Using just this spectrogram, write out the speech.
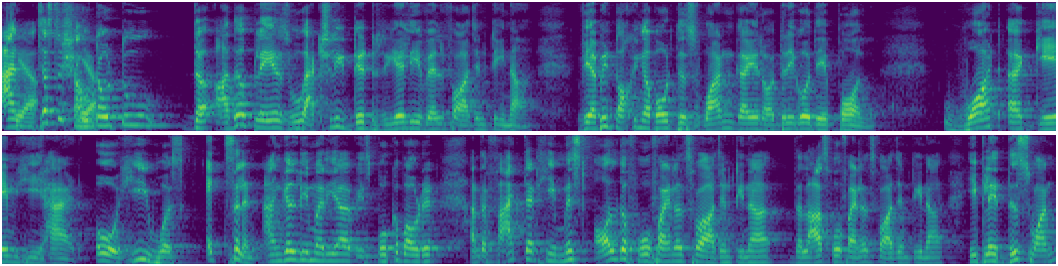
And yeah. just a shout yeah. out to the other players who actually did really well for Argentina. We have been talking about this one guy, Rodrigo de Paul what a game he had. Oh, he was excellent. Angel Di Maria, we spoke about it. And the fact that he missed all the four finals for Argentina, the last four finals for Argentina, he played this one.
